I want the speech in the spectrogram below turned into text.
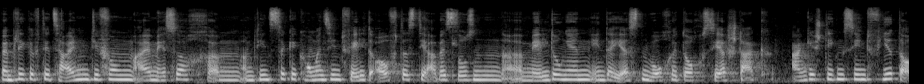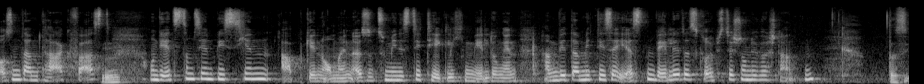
Beim Blick auf die Zahlen, die vom AMS auch ähm, am Dienstag gekommen sind, fällt auf, dass die Arbeitslosenmeldungen in der ersten Woche doch sehr stark angestiegen sind, 4000 am Tag fast. Mhm. Und jetzt haben sie ein bisschen abgenommen, also zumindest die täglichen Meldungen. Haben wir da mit dieser ersten Welle das Gröbste schon überstanden? Das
